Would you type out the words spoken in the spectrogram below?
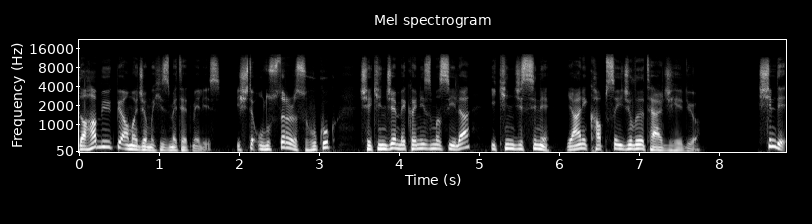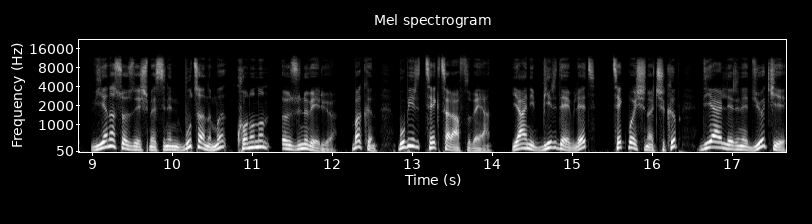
daha büyük bir amaca mı hizmet etmeliyiz? İşte uluslararası hukuk çekince mekanizmasıyla ikincisini yani kapsayıcılığı tercih ediyor. Şimdi Viyana Sözleşmesi'nin bu tanımı konunun özünü veriyor. Bakın bu bir tek taraflı beyan. Yani bir devlet tek başına çıkıp diğerlerine diyor ki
